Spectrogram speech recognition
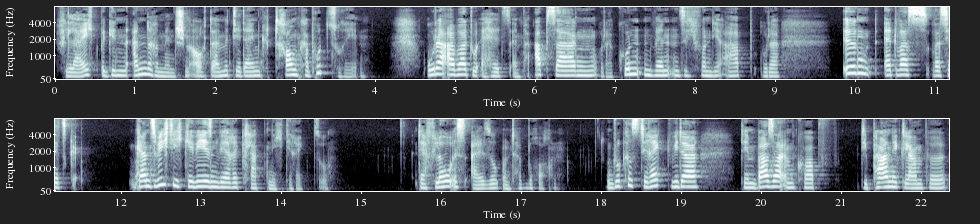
Vielleicht beginnen andere Menschen auch damit, dir deinen Traum kaputt zu reden. Oder aber du erhältst ein paar Absagen oder Kunden wenden sich von dir ab oder irgendetwas, was jetzt ganz wichtig gewesen wäre, klappt nicht direkt so. Der Flow ist also unterbrochen. Und du kriegst direkt wieder den Buzzer im Kopf, die Paniklampe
